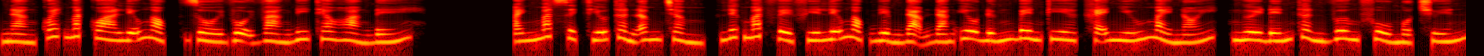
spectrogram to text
nàng quét mắt qua liễu ngọc rồi vội vàng đi theo hoàng đế. Ánh mắt dịch thiếu thần âm trầm, liếc mắt về phía liễu ngọc điềm đạm đáng yêu đứng bên kia, khẽ nhíu mày nói, ngươi đến thần vương phủ một chuyến.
